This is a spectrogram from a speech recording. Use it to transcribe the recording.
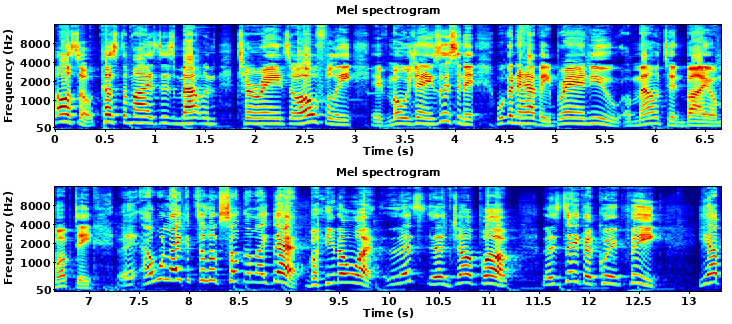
Also, customize this mountain terrain. So hopefully, if Mojang's listening, we're going to have a brand new mountain biome update. I would like it to look something like that. But you know what? Let's uh, jump up. Let's take a quick peek. Yep,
